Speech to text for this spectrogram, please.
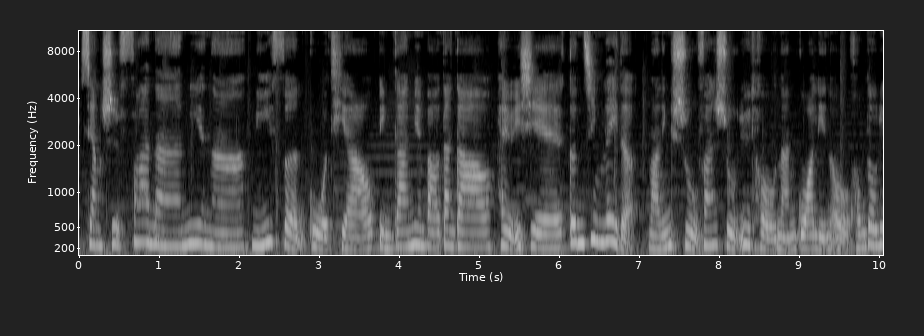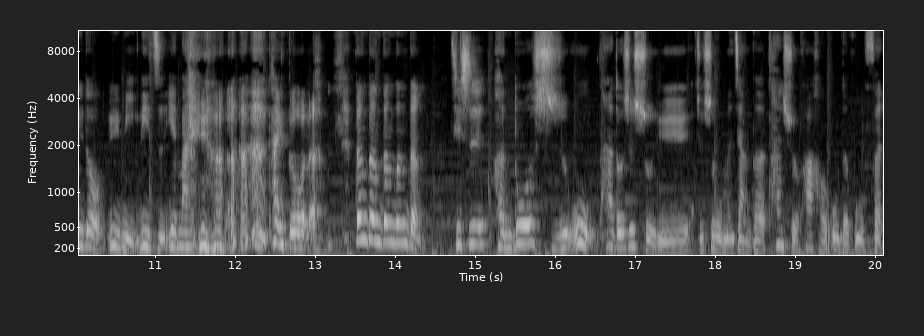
像是饭啊、面啊、米粉、果条、饼干、面包、蛋糕，还有一些根茎类的马铃薯、番薯、芋头、南瓜、莲藕、红豆、绿豆、玉米、栗子、燕麦，太多了，等等等等等。其实很多食物它都是属于就是我们讲的碳水化合物的部分。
